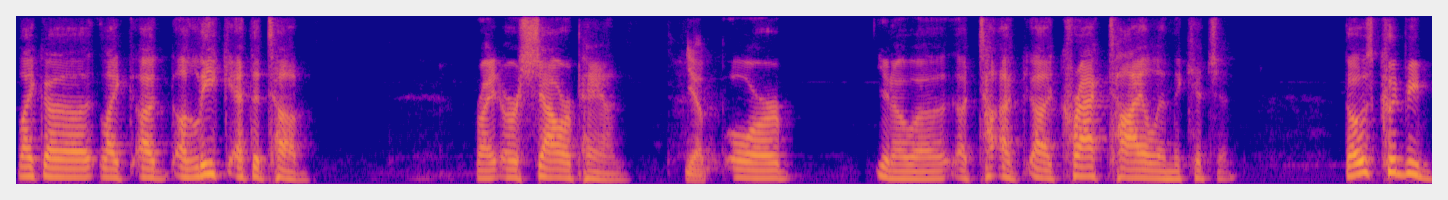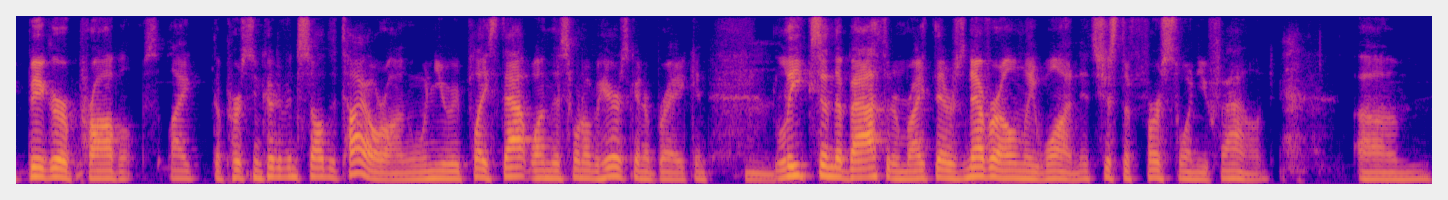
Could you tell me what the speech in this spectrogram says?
like a like a, a leak at the tub, right? Or a shower pan, Yep. or you know a, a, ti- a, cracked tile in the kitchen. Those could be bigger problems. Like the person could have installed the tile wrong. When you replace that one, this one over here is going to break. And Mm. leaks in the bathroom, right? There's never only one. It's just the first one you found. Um,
